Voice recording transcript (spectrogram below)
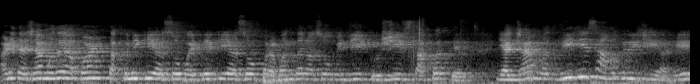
आणि त्याच्यामध्ये आपण तकनिकी असो वैद्यकीय असो प्रबंधन असो विधी कृषी स्थापत्य याच्यामधली जी सामग्री जी आहे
